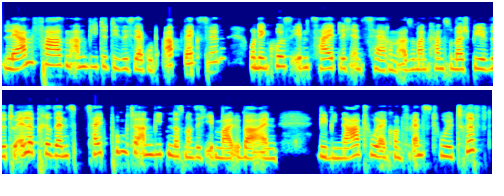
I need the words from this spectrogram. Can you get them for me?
Lernphasen anbietet, die sich sehr gut abwechseln und den Kurs eben zeitlich entzerren. Also man kann zum Beispiel virtuelle Präsenzzeitpunkte anbieten, dass man sich eben mal über ein Webinar-Tool, ein Konferenztool trifft.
